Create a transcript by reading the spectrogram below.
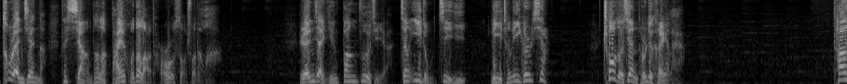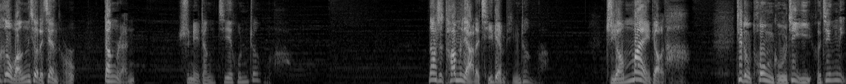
突然间呢，他想到了白胡子老头所说的话：“人家已经帮自己呀，将一种记忆理成了一根线抽走线头就可以了呀。”他和王秀的线头，当然是那张结婚证了。那是他们俩的起点凭证啊！只要卖掉它，这种痛苦记忆和经历，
